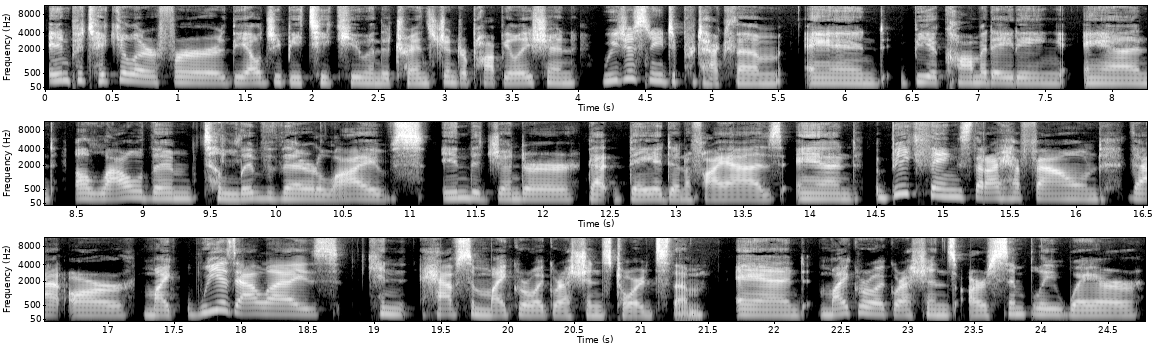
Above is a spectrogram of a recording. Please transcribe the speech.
in particular, for the LGBTQ and the transgender population, we just need to protect them and be accommodating and allow them to live their lives in the gender that they identify as. And big things that I have found that are my, we as allies can have some microaggressions towards them. And microaggressions are simply where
